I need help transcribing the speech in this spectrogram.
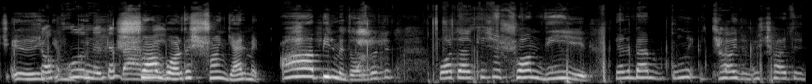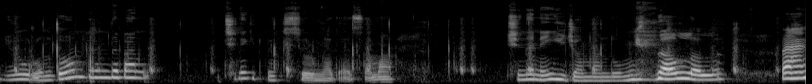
Ç- e, Japonya'da ben Şu an bu arada şu an gelmedi. Aa bilmedi onu. Bu arada arkadaşlar şu an değil. Yani ben bunu iki aydır üç aydır diyorum. Doğum günümde ben Çin'e gitmek istiyorum nedense ama Çin'de ne yiyeceğim ben doğum gününde Allah Allah. Ben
